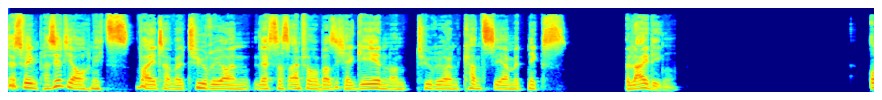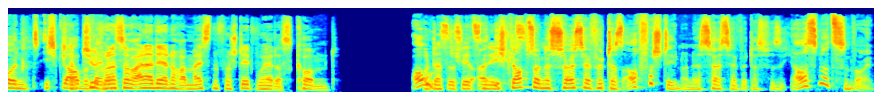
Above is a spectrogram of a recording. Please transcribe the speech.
Deswegen passiert ja auch nichts weiter, weil Tyrion lässt das einfach über sich ergehen und Tyrion kannst du ja mit nichts beleidigen. Und ich Ich glaube, glaube, Tyrion wenn, ist auch einer, der noch am meisten versteht, woher das kommt. oh, und das ist ich, jetzt Ich nichts. glaube, so eine Cersei wird das auch verstehen und eine Cersei wird das für sich ausnutzen wollen.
